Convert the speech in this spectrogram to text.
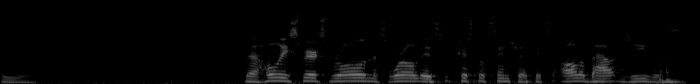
to you. The Holy Spirit's role in this world is Christocentric. It's all about Jesus.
